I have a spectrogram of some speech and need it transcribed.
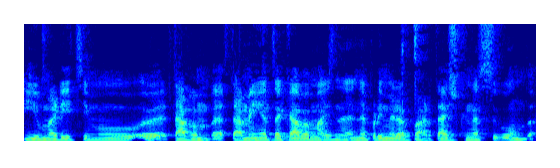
E o Marítimo uh, também atacava mais na, na primeira parte. Acho que na segunda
